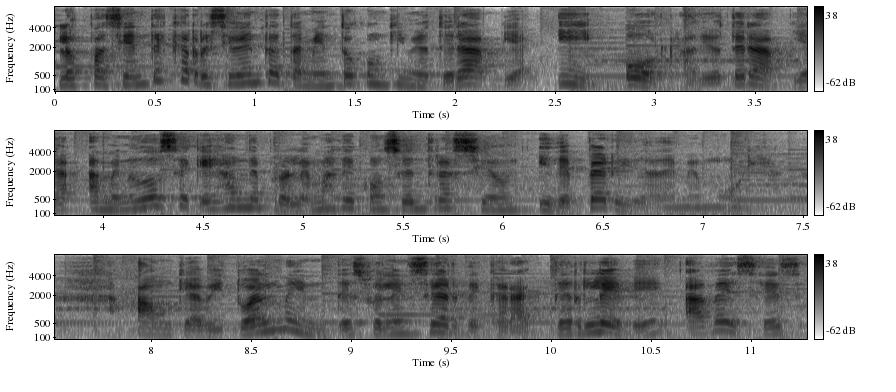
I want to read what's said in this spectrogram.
Los pacientes que reciben tratamiento con quimioterapia y o radioterapia a menudo se quejan de problemas de concentración y de pérdida de memoria. Aunque habitualmente suelen ser de carácter leve, a veces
